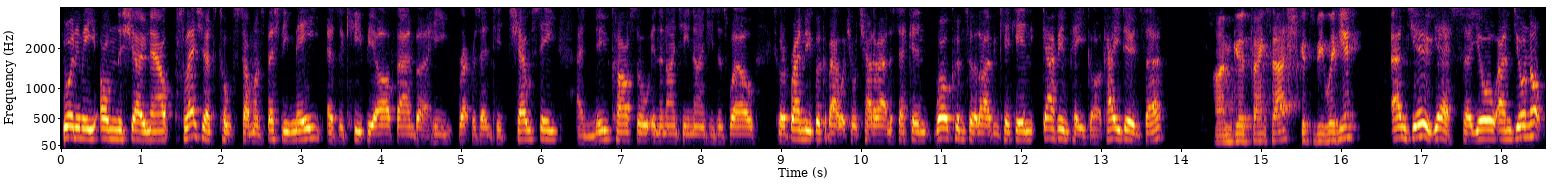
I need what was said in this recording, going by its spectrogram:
Joining me on the show now, pleasure to talk to someone, especially me as a QPR fan, but he represented Chelsea and Newcastle in the 1990s as well. He's got a brand new book about which we'll chat about in a second. Welcome to Alive and Kicking, Gavin Peacock. How you doing, sir? I'm good, thanks, Ash. Good to be with you. And you, yes. So you're and you're not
